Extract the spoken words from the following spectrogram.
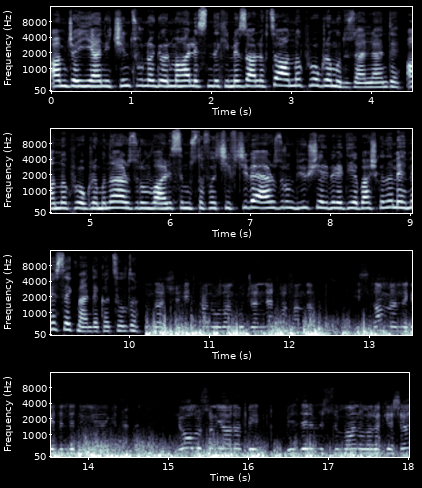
Amca yeğen için Turnagöl mahallesindeki mezarlıkta anma programı düzenlendi. Anma programına Erzurum valisi Mustafa Çiftçi ve Erzurum Büyükşehir Belediye Başkanı Mehmet Sekmen de katıldı. Şehit kanı olan bu cennet vatanda İslam memleketinde dünyaya getirdin. Ne olursun ya Rabbi bizleri Müslüman olarak yaşat.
